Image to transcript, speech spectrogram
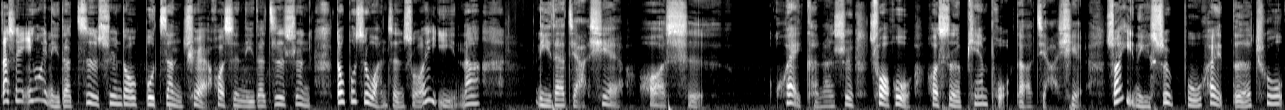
但是因为你的资讯都不正确，或是你的资讯都不是完整，所以呢，你的假设或是。会可能是错误或是偏颇的假设，所以你是不会得出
